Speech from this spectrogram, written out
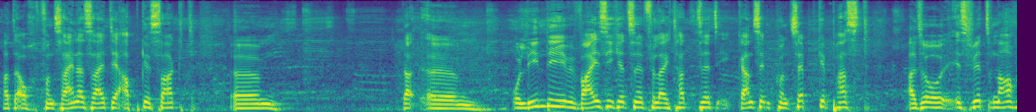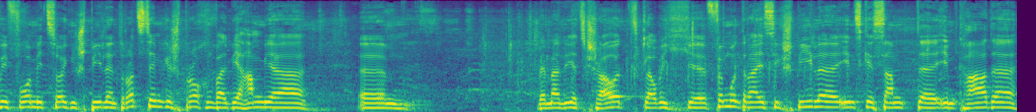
hat auch von seiner Seite abgesagt. Da, ähm, Olindi weiß ich jetzt nicht, vielleicht hat es nicht ganz im Konzept gepasst. Also es wird nach wie vor mit solchen Spielern trotzdem gesprochen, weil wir haben ja, ähm, wenn man jetzt schaut, glaube ich, 35 äh, Spieler insgesamt äh, im Kader,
